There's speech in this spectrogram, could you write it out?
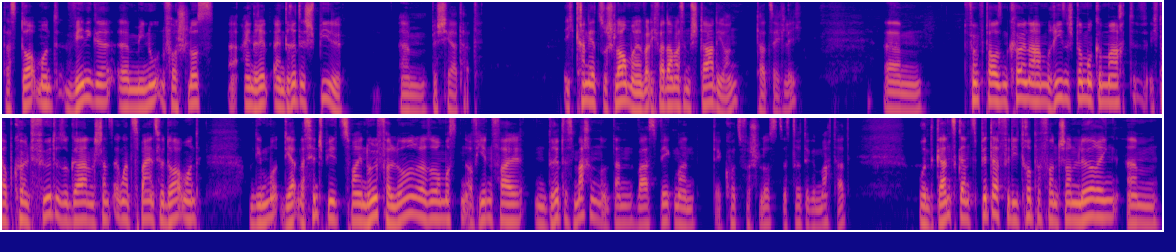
dass Dortmund wenige äh, Minuten vor Schluss äh, ein, ein, drittes Spiel ähm, beschert hat. Ich kann jetzt so schlau malen, weil ich war damals im Stadion tatsächlich. Ähm, 5000 Kölner haben eine Riesenstimmung gemacht. Ich glaube, Köln führte sogar. Dann stand es irgendwann 2-1 für Dortmund. Und die, die hatten das Hinspiel 2-0 verloren oder so, mussten auf jeden Fall ein drittes machen. Und dann war es Wegmann, der kurz vor Schluss das dritte gemacht hat. Und ganz, ganz bitter für die Truppe von John Löring ähm,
